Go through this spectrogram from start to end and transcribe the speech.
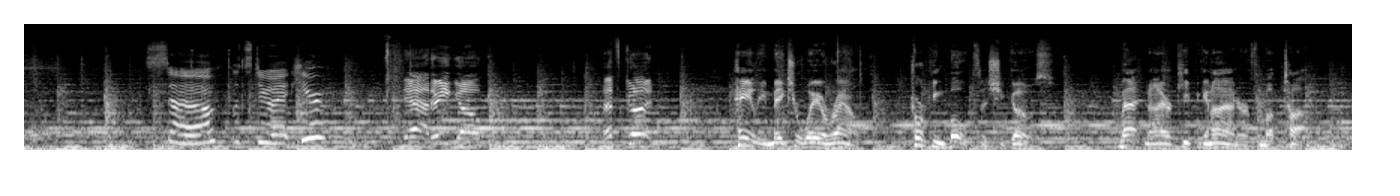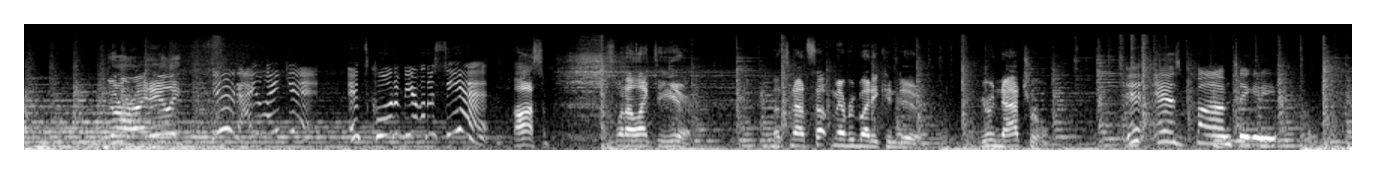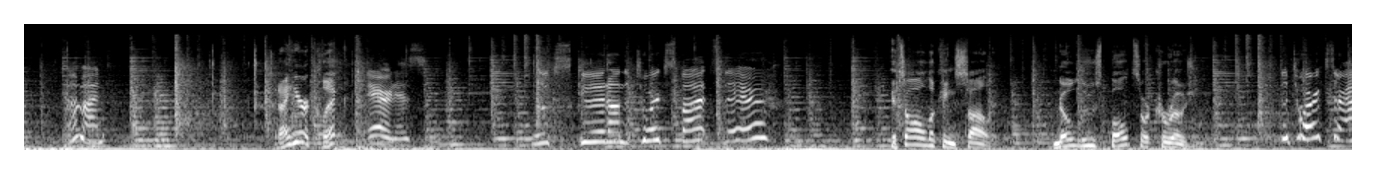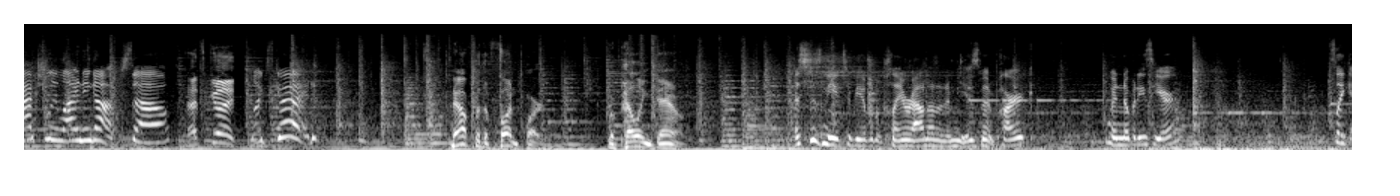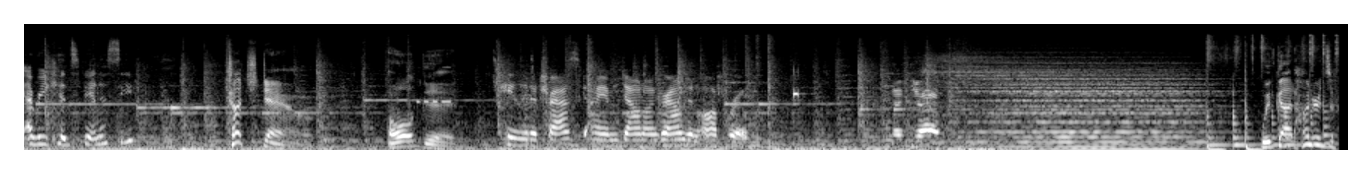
So let's do it here. Yeah, there you go. That's good. Haley makes her way around, torquing bolts as she goes. Matt and I are keeping an eye on her from up top. Doing all right, Haley? Dude, I like it. It's cool to be able to see it. Awesome. That's what I like to hear. That's not something everybody can do. You're a natural. It is bomb diggity. Come on. Did I hear a click? There it is. Looks good on the torque spots there. It's all looking solid. No loose bolts or corrosion. The torques are actually lining up, so That's good. looks good. Now for the fun part, rappelling down. It's just neat to be able to play around on an amusement park when nobody's here. It's like every kid's fantasy. Touchdown. All good. Haley to Trask. I am down on ground and off rope. Nice job. We've got hundreds of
